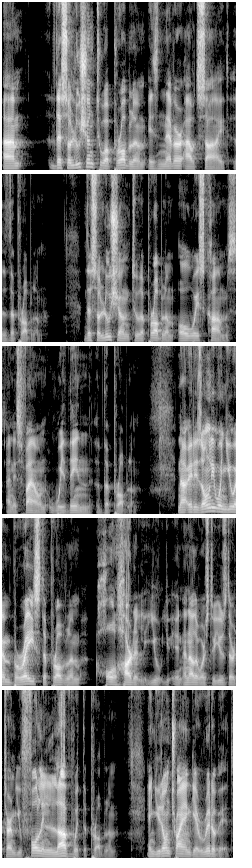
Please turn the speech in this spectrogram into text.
um, the solution to a problem is never outside the problem the solution to the problem always comes and is found within the problem. Now, it is only when you embrace the problem wholeheartedly, you, you, in other words, to use their term, you fall in love with the problem and you don't try and get rid of it.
